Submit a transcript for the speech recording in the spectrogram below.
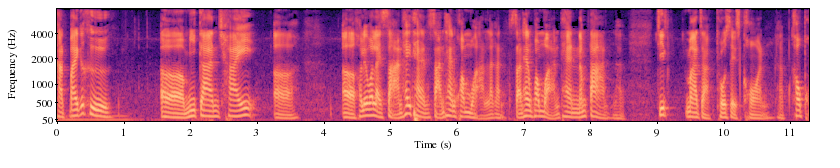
ถัดไปก็คืออมีการใช้เขาเรียกว่าอะไรสารให้แทนสารแทนความหวานแล้วกัน สารแทนความหวานแทนน้ำตาลนะครับที่มาจาก processed corn ครับข้าวโพ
